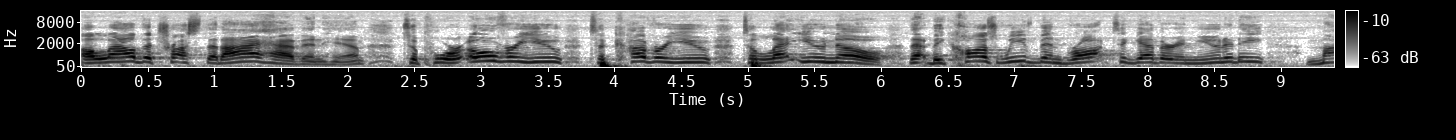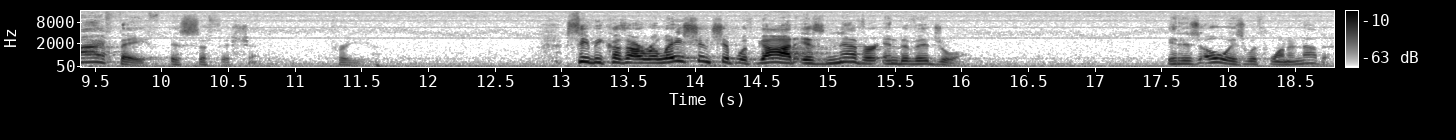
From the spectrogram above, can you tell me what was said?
allow the trust that I have in Him to pour over you, to cover you, to let you know that because we've been brought together in unity, my faith is sufficient for you. See, because our relationship with God is never individual, it is always with one another.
